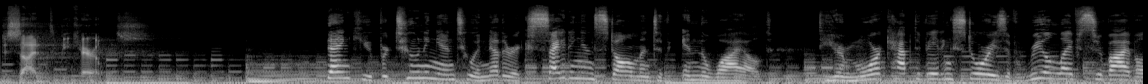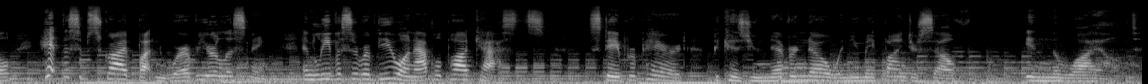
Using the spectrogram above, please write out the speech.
decided to be careless. Thank you for tuning in to another exciting installment of In the Wild. To hear more captivating stories of real life survival, hit the subscribe button wherever you're listening and leave us a review on Apple Podcasts. Stay prepared because you never know when you may find yourself in the wild.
